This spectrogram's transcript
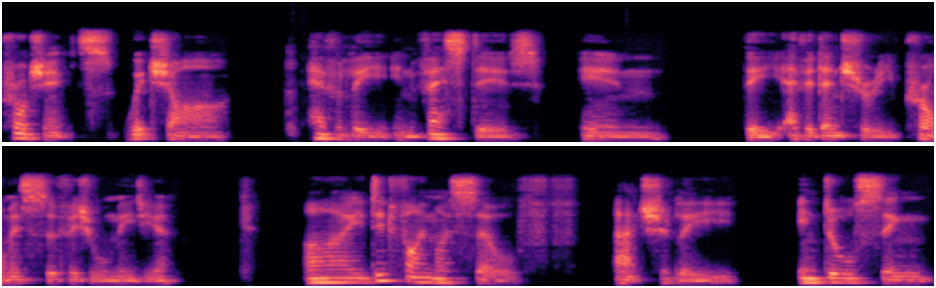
projects which are heavily invested in the evidentiary promise of visual media, I did find myself actually endorsing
